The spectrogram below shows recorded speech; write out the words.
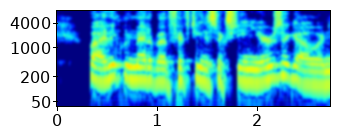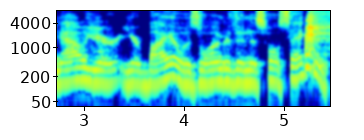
well, I think we met about 15, 16 years ago, and now your your bio is longer than this whole segment.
